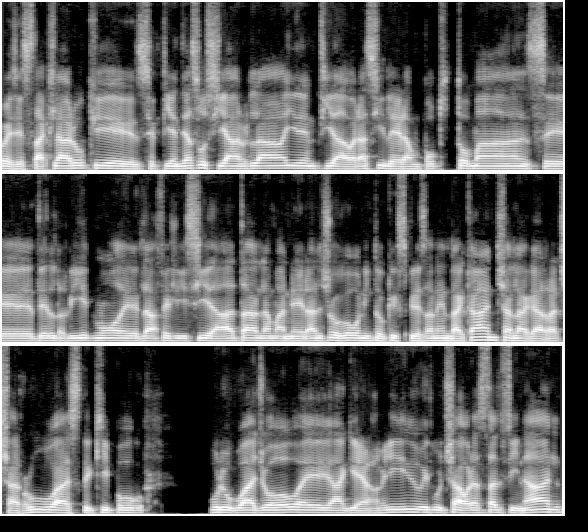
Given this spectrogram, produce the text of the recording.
pues está claro que se tiende a asociar la identidad brasilera un poquito más eh, del ritmo, de la felicidad, a la manera, el juego bonito que expresan en la cancha, la garra charrúa, este equipo uruguayo eh, aguerrido y luchador hasta el final.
